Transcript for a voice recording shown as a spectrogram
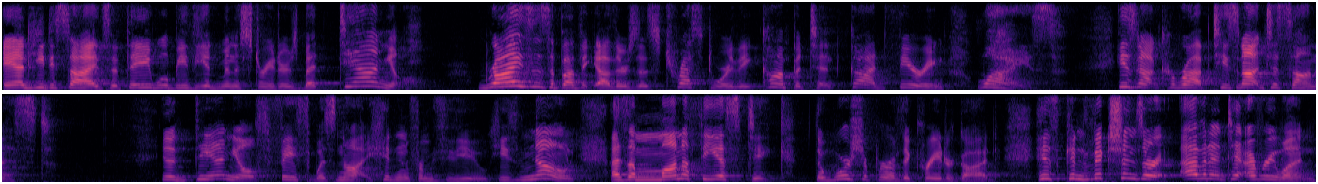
And he decides that they will be the administrators. But Daniel rises above the others as trustworthy, competent, God fearing, wise. He's not corrupt, he's not dishonest. You know, Daniel's faith was not hidden from view. He's known as a monotheistic, the worshiper of the Creator God. His convictions are evident to everyone.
